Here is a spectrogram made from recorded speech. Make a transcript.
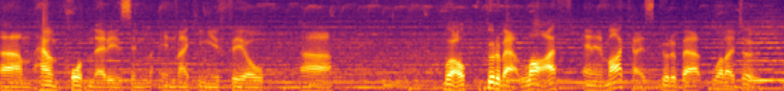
um, how important that is in, in making you feel, uh, well, good about life, and in my case, good about what I do.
